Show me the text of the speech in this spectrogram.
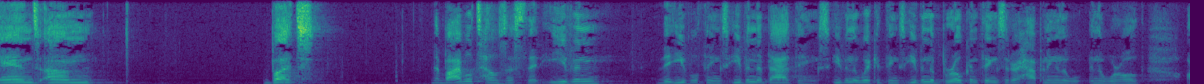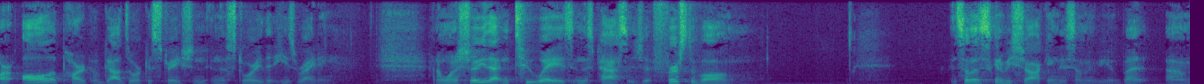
And um, but the Bible tells us that even the evil things, even the bad things, even the wicked things, even the broken things that are happening in the, in the world are all a part of God's orchestration in the story that He's writing. And I want to show you that in two ways in this passage. That first of all, and some of this is going to be shocking to some of you, but um,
